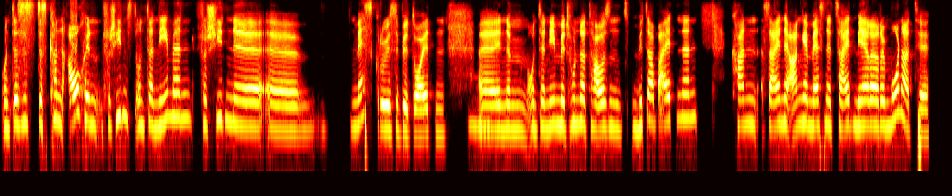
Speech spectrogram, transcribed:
Und das ist, das kann auch in verschiedensten Unternehmen verschiedene äh, Messgröße bedeuten. Mhm. Äh, in einem Unternehmen mit 100.000 Mitarbeitenden kann seine angemessene Zeit mehrere Monate.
